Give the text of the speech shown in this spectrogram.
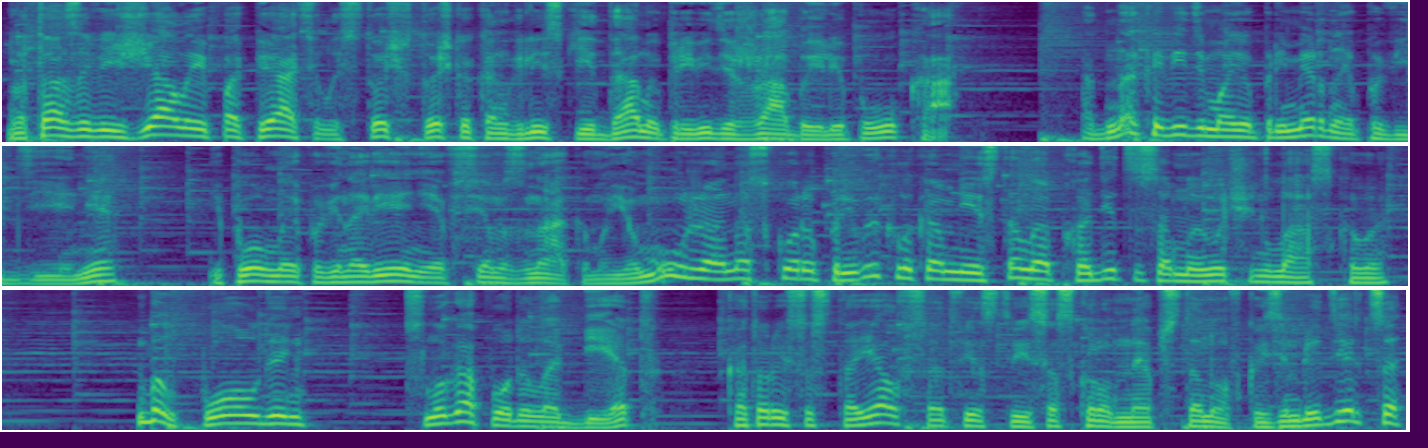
но та завизжала и попятилась, точь-в-точь, как английские дамы при виде жабы или паука. Однако, видя мое примерное поведение — и полное повиновение всем знакам ее мужа, она скоро привыкла ко мне и стала обходиться со мной очень ласково. Был полдень, слуга подал обед, который состоял в соответствии со скромной обстановкой земледельца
